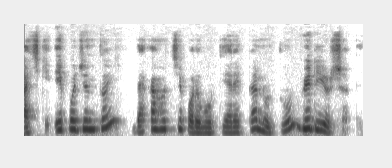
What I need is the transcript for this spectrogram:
আজকে এ পর্যন্তই। দেখা হচ্ছে পরবর্তী আর একটা নতুন ভিডিওর সাথে।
